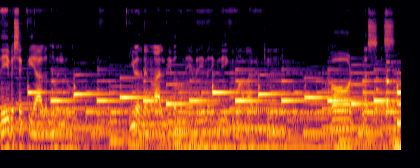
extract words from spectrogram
ദൈവശക്തിയാകുന്നുവല്ലോ. ഈ വചനങ്ങളാൽ ദൈവം ഏവരെയും അനുഗ്രഹിക്കുമാറാകട്ടെ. ഗോഡ് ബ്ലസ്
